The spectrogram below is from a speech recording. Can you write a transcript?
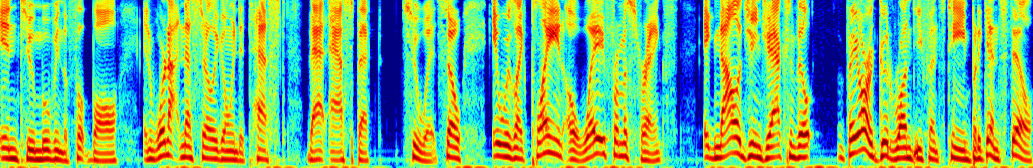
into moving the football, and we're not necessarily going to test that aspect to it. So it was like playing away from a strength, acknowledging Jacksonville. They are a good run defense team, but again, still,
